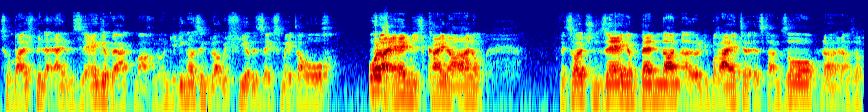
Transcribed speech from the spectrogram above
zum Beispiel an einem Sägewerk machen. Und die Dinger sind, glaube ich, vier bis sechs Meter hoch. Oder ähnlich, keine Ahnung. Mit solchen Sägebändern, also die Breite ist dann so. Ne, also,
